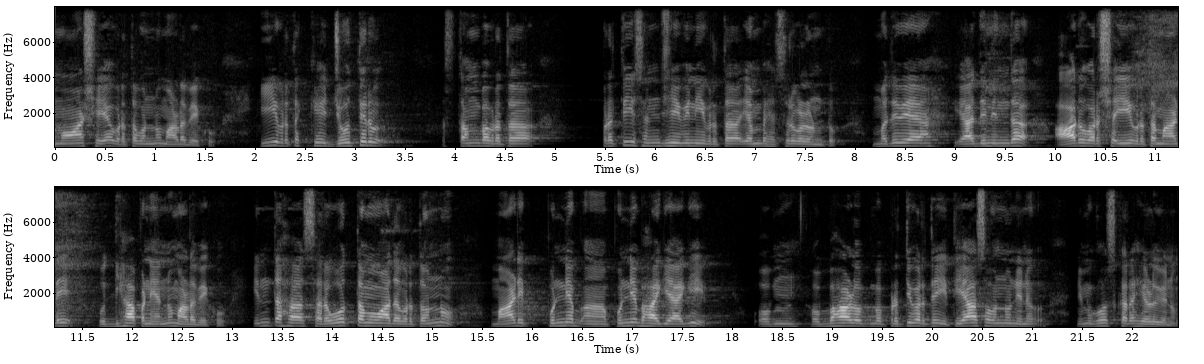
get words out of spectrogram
ಅಮಾವಾಸ್ಯೆಯ ವ್ರತವನ್ನು ಮಾಡಬೇಕು. ಈ ವ್ರತಕ್ಕೆ ಜ್ಯೋತಿರ್ ಸ್ತಂಭ ವ್ರತ ಪ್ರತಿ ಸಂಜೀವಿನಿ ವ್ರತ ಎಂಬ ಹೆಸರುಗಳುಂಟು. ಮದುವೆಯ ಯಾದಿನಿಂದ ಆರು ವರ್ಷ ಈ ವ್ರತ ಮಾಡಿ ಉದ್ಯಾಪನೆಯನ್ನು ಮಾಡಬೇಕು. ಇಂತಹ ಸರ್ವೋತ್ತಮವಾದ ವ್ರತವನ್ನು ಮಾಡಿ ಪುಣ್ಯ ಪುಣ್ಯಭಾಗಿಯಾಗಿ ಒಬ್ಬ ಒಬ್ಬಾಳೊಬ್ಬ ಪ್ರತಿವರ್ತೆ ಇತಿಹಾಸವನ್ನು ನಿನ, ನಿಮಗೋಸ್ಕರ ಹೇಳುವೆನು.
